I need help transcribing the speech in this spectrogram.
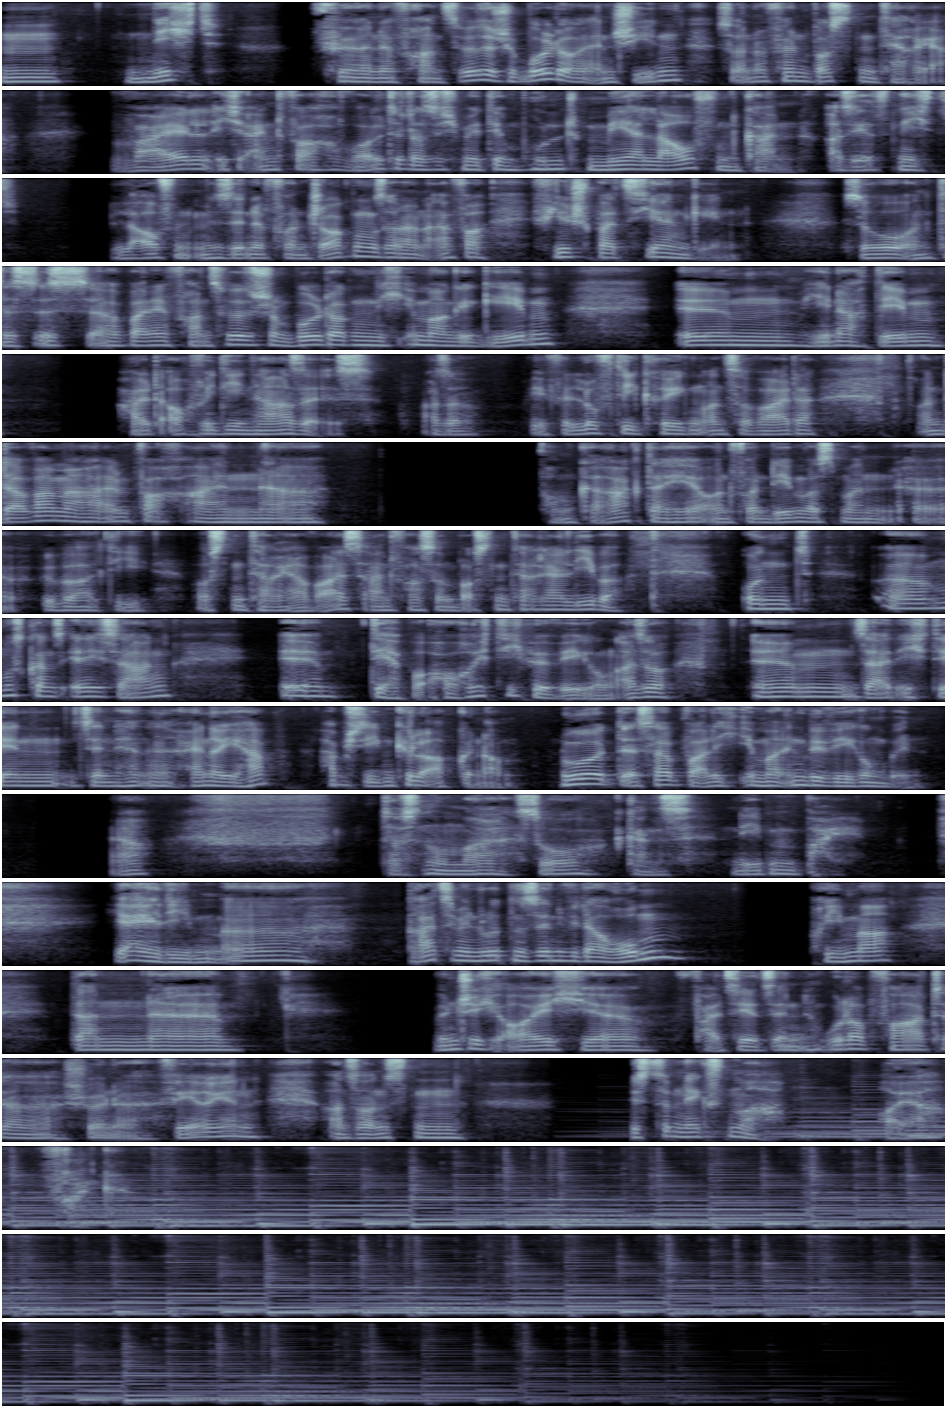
hm, nicht für eine französische Bulldogge entschieden, sondern für einen Boston Terrier. Weil ich einfach wollte, dass ich mit dem Hund mehr laufen kann. Also jetzt nicht laufen im Sinne von joggen, sondern einfach viel spazieren gehen. So, und das ist bei den französischen Bulldoggen nicht immer gegeben, ähm, je nachdem halt auch wie die Nase ist. Also wie viel Luft die kriegen und so weiter. Und da war mir halt einfach ein äh, vom Charakter her und von dem, was man äh, über die Boston Terrier weiß, einfach so ein Boston Terrier lieber. Und äh, muss ganz ehrlich sagen, äh, der braucht auch richtig Bewegung. Also ähm, seit ich den, den Henry hab, habe ich sieben Kilo abgenommen. Nur deshalb, weil ich immer in Bewegung bin. Ja, das nun mal so ganz nebenbei. Ja, ihr Lieben, äh, 13 Minuten sind wieder rum. Prima. Dann äh, wünsche ich euch, äh, falls ihr jetzt in Urlaub fahrt, äh, schöne Ferien. Ansonsten bis zum nächsten Mal. Euer Frank.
